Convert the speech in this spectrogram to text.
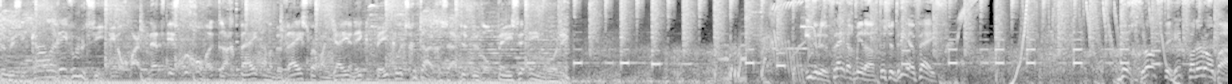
De muzikale revolutie die nog maar net is begonnen, draagt bij aan een bewijs waarvan jij en ik wekelijks getuigen zijn: de Europese eenwording. Iedere vrijdagmiddag tussen 3 en 5. De grootste hit van Europa.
